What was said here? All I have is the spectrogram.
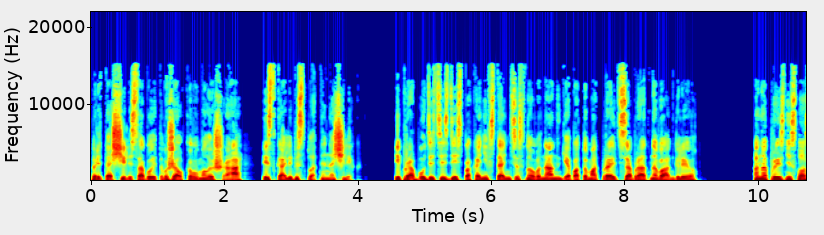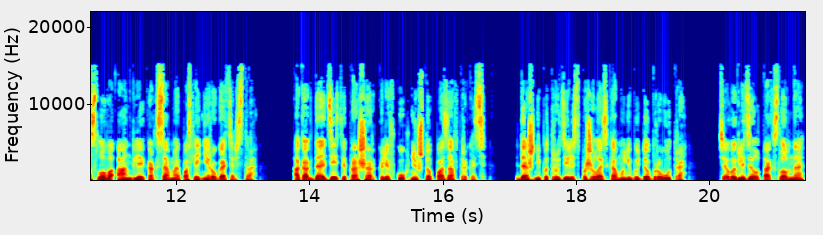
притащили с собой этого жалкого малыша, искали бесплатный ночлег. И пробудете здесь, пока не встанете снова на ноги, а потом отправитесь обратно в Англию». Она произнесла слово «Англия» как самое последнее ругательство — а когда дети прошаркали в кухню, чтобы позавтракать, и даже не потрудились пожелать кому-нибудь доброго утра, все выглядело так, словно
